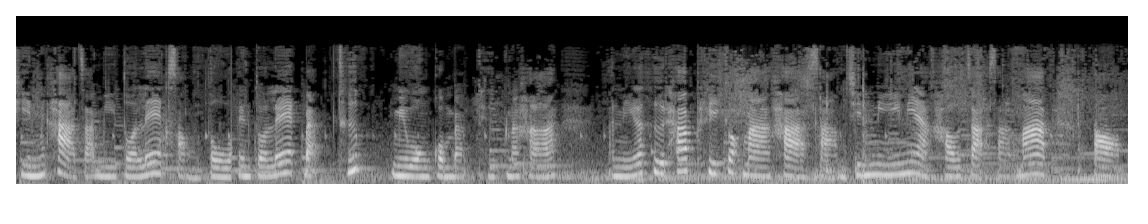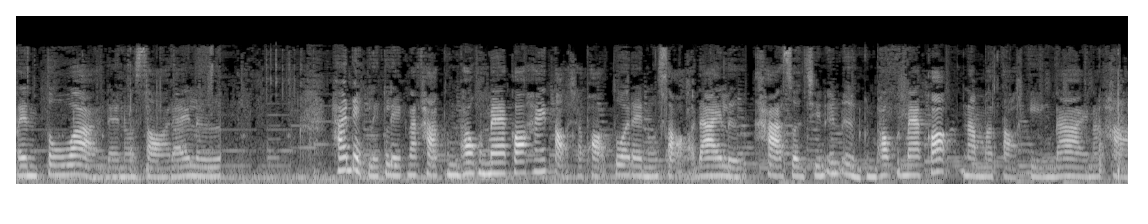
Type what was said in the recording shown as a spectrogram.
ชิ้นค่ะจะมีตัวเลข 2 ตัว เป็นตัวเลขแบบทึบ มีวงกลมแบบทึบนะคะ อันนี้ก็คือถ้าพลิกออกมาค่ะ 3 ชิ้นนี้เนี่ยเขาจะสามารถต่อเป็นตัวไดโนเสาร์ได้เลย ถ้าเด็กเล็ก ๆนะคะ คุณพ่อคุณแม่ก็ให้ต่อเฉพาะตัวไดโนเสาร์ได้เลยค่ะ ส่วนชิ้นอื่นๆ คุณพ่อคุณแม่ก็นำมาต่อเองได้นะคะ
